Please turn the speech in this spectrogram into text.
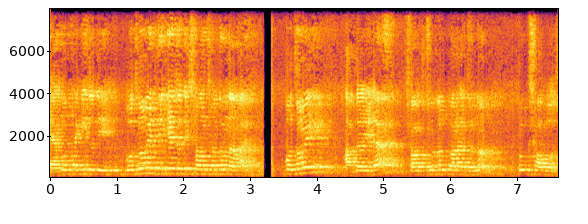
এখন থেকে যদি প্রথমের দিকে যদি সংশোধন না হয়, প্রথমেই আপনার এটা সংশোধন করার জন্য খুব সহজ।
